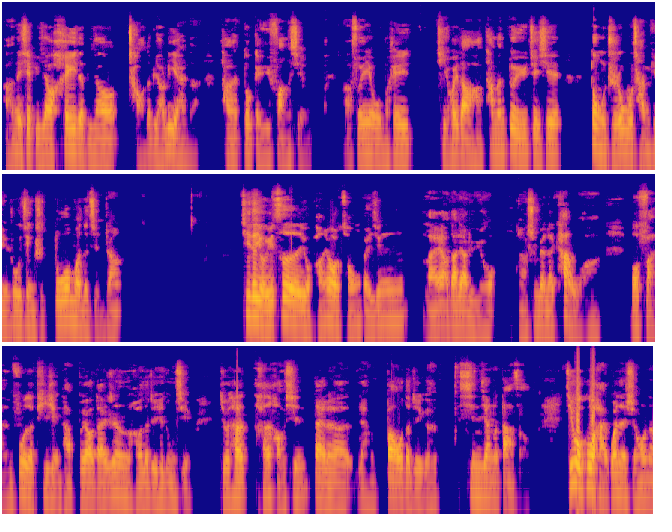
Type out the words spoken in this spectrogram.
啊，那些比较黑的、比较炒的比较厉害的，他都给予放行啊，所以我们可以体会到哈，他们对于这些动植物产品入境是多么的紧张。记得有一次有朋友从北京来澳大利亚旅游啊，顺便来看我啊，我反复的提醒他不要带任何的这些东西，就他很好心带了两包的这个新疆的大枣，结果过海关的时候呢。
